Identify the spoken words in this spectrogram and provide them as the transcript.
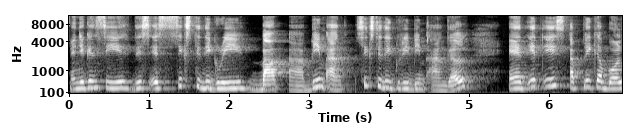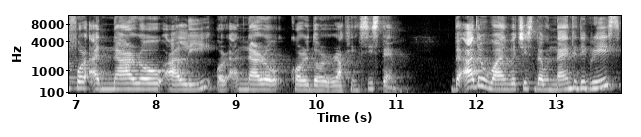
And you can see this is 60 degree beam, uh, beam 60 degree beam angle and it is applicable for a narrow alley or a narrow corridor racking system. The other one, which is the 90 degrees,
